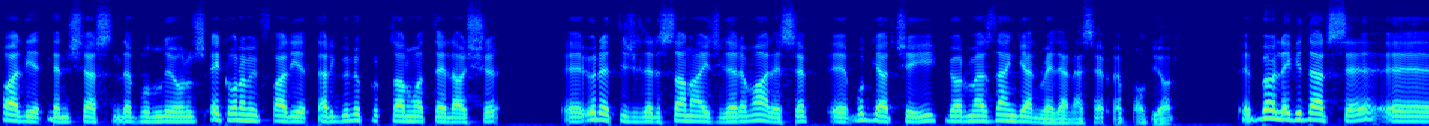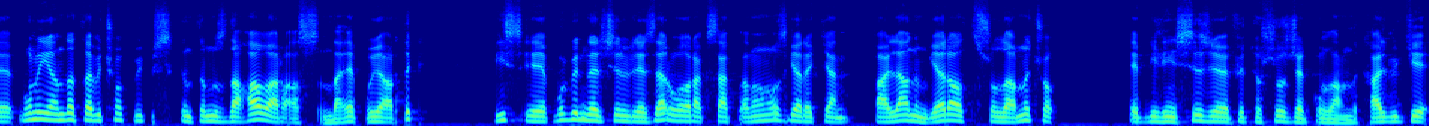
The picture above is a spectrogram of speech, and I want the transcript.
faaliyetlerin içerisinde bulunuyoruz. Ekonomik faaliyetler, günü kurtarma telaşı, e, üreticileri, sanayicileri maalesef e, bu gerçeği görmezden gelmelerine sebep oluyor. E, böyle giderse e, bunun yanında tabii çok büyük bir sıkıntımız daha var aslında. Hep uyardık. Biz e, bugünler için rezerv olarak saklamamız gereken Hale Hanım yeraltı sularını çok e, bilinçsizce ve fütursuzca kullandık. Halbuki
